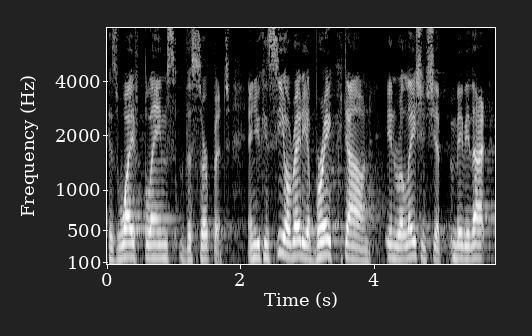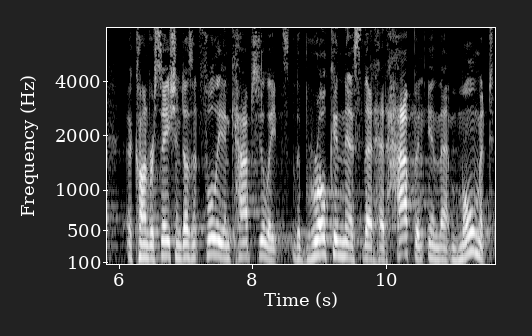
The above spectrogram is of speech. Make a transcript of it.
His wife blames the serpent. And you can see already a breakdown in relationship. Maybe that conversation doesn't fully encapsulate the brokenness that had happened in that moment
